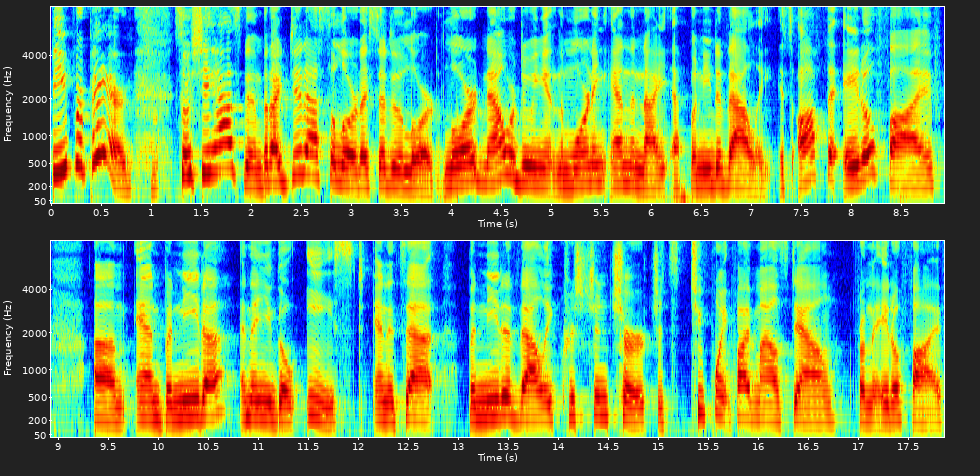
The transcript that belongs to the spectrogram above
be prepared. So she has been, but I did ask the Lord, I said to the Lord, Lord, now we're doing it in the morning and the night at Bonita Valley. It's off the 805 um, and Bonita, and then you go east, and it's at Bonita Valley Christian Church. It's 2.5 miles down from the 805.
